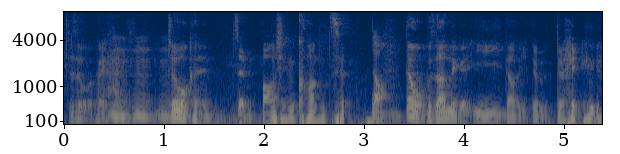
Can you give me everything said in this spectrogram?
就是我会喊，嗯嗯，嗯，就是我可能整包先框着，懂，但我不知道那个意义到底对不对？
